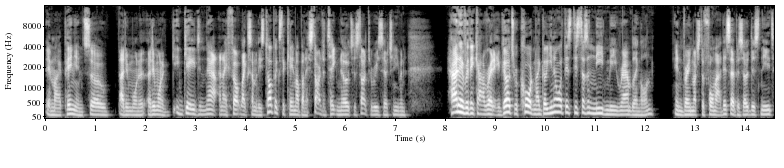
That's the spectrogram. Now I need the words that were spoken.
in my opinion. So I didn't want to I didn't want to engage in that. And I felt like some of these topics that came up and I started to take notes and started to research and even had everything kind of ready to go to record. And I go, you know what, this this doesn't need me rambling on in very much the format of this episode. This needs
